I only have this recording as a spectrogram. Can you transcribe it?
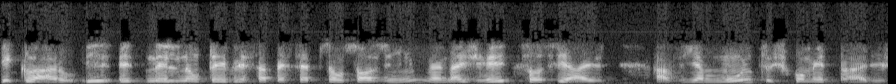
e claro, ele não teve essa percepção sozinho, né, nas redes sociais havia muitos comentários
